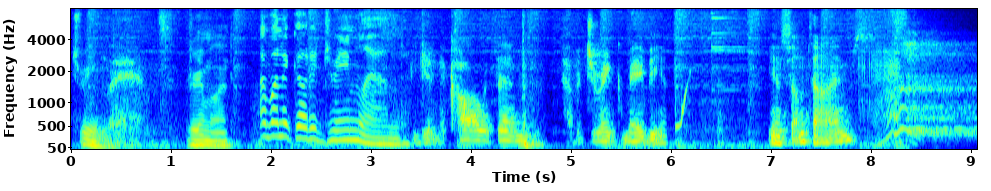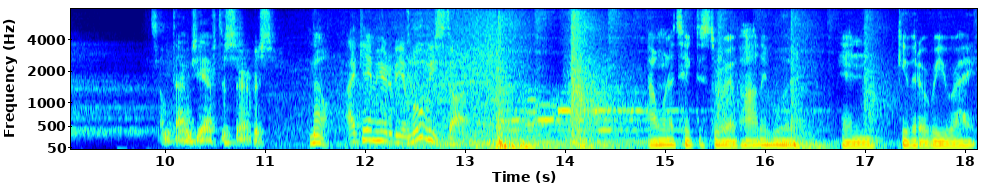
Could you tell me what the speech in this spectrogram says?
Dreamland. Dreamland. I want to go to Dreamland. You get in the car with them, have a drink maybe. You know, sometimes, sometimes you have to service. No, I came here to be a movie star. I want to take the story of Hollywood and give it a rewrite.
